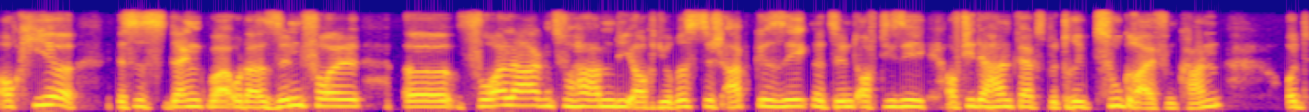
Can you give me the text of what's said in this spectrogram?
auch hier ist es denkbar oder sinnvoll, äh, Vorlagen zu haben, die auch juristisch abgesegnet sind, auf die, sie, auf die der Handwerksbetrieb zugreifen kann. Und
